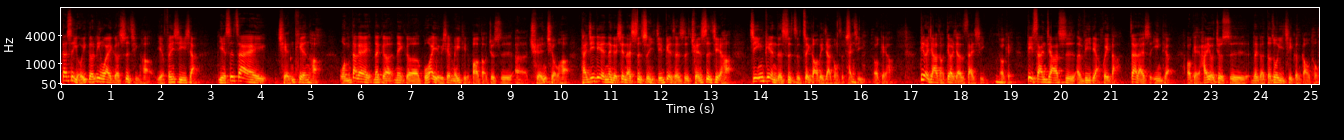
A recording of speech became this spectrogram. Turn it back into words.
但是有一个另外一个事情哈，也分析一下，也是在前天哈，我们大概那个那个国外有一些媒体的报道，就是呃全球哈，台积电那个现在市值已经变成是全世界哈晶片的市值最高的一家公司，台积，OK 哈。第二家是什么？第二家是三星，OK。第三家是 NVIDIA 辉达。再来是 Intel，OK，还有就是那个德州仪器跟高通。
